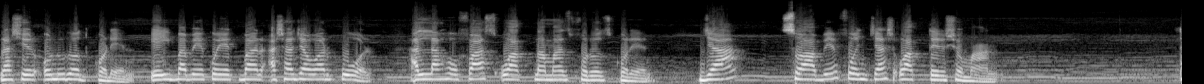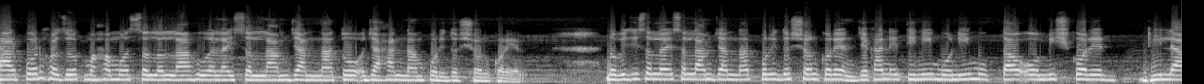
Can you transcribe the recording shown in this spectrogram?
হ্রাসের অনুরোধ করেন। এইভাবে কয়েকবার আসা যাওয়ার পর আল্লাহ ফাস ওয়াক নামাজ ফরজ করেন, যা সোয়াবে পঞ্চাশ ওয়াক্তের সমান। তারপর হজরত মোহাম্মদ সাল্লাহু আলাইসাল্লাম জান্নাত ও জাহান নাম পরিদর্শন করেন। নবীজি সাল্লাহ সাল্লাম জান্নাত পরিদর্শন করেন, যেখানে তিনি মণি, মুক্তা ও মিশকরের ঢিলা,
